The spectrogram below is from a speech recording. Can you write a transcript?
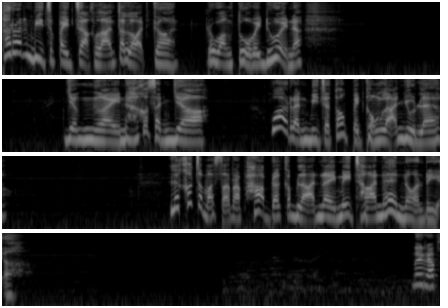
ถ้ารันบีจะไปจากหลานตลอดกาลระวังตัวไว้ด้วยนะ ยังไงนะก็สัญญา ว่ารันบีจะต้องเป็นของหลานอยู่แล้ว และเขาจะมาสารภาพรักกับหลานในไม่ช้าแน่นอนเรียไม่รับ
